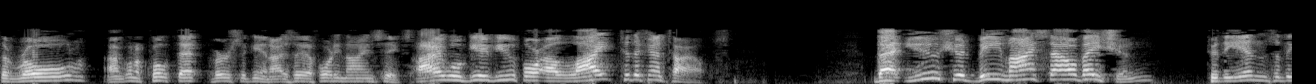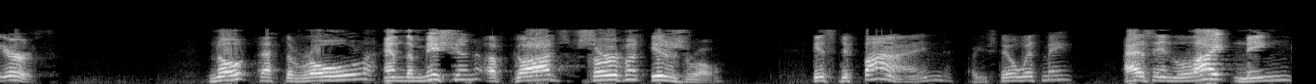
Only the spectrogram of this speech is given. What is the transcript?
the role, I'm going to quote that verse again, Isaiah 49, 6. I will give you for a light to the Gentiles, that you should be my salvation to the ends of the earth. Note that the role and the mission of God's servant Israel is defined, are you still with me? as enlightening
